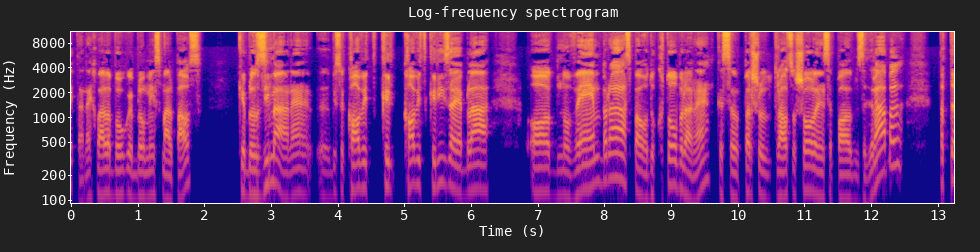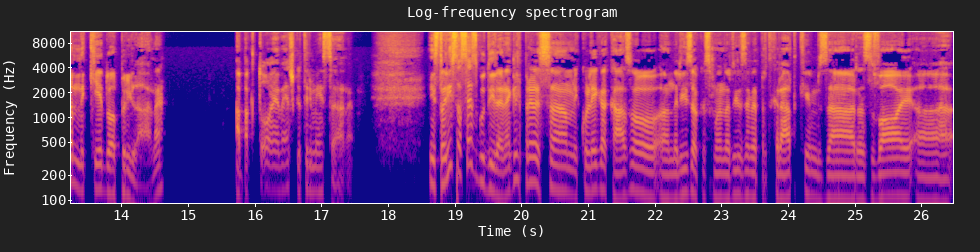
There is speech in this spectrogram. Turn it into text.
leta, ne, hvala Bogu je bilo vmes malo pauz, ker je bilo zima, ne, v bistvu COVID, COVID kriza je bila od novembra, pa od oktobra, ko so prišli otroci v šolo in se pa zagrabili, pa tam nekje do aprila. Ne? Ampak to je več kot tri mesece. Ne? In stvari so se zgodile. ne. Glih Prej sem je kolega kazal analizo, ki smo jo naredili zdaj pred kratkim za razvoj uh,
